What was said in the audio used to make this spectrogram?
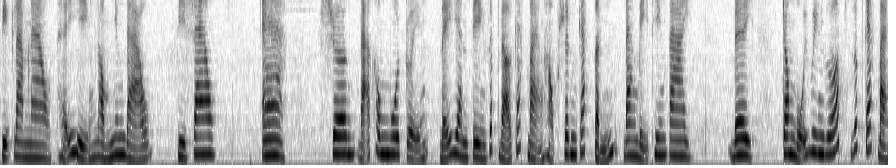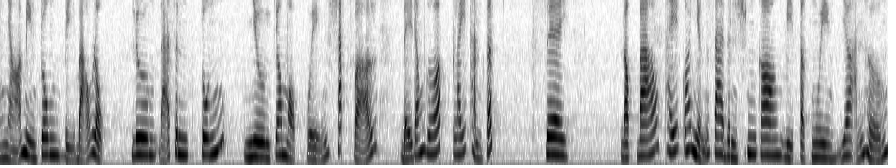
việc làm nào thể hiện lòng nhân đạo? Vì sao? A. Sơn đã không mua truyện để dành tiền giúp đỡ các bạn học sinh các tỉnh đang bị thiên tai. B. Trong buổi quyên góp giúp các bạn nhỏ miền Trung bị bão lụt, Lương đã xin Tuấn nhường cho một quyển sách vở để đóng góp lấy thành tích. C. Đọc báo thấy có những gia đình sinh con bị tật nguyền do ảnh hưởng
